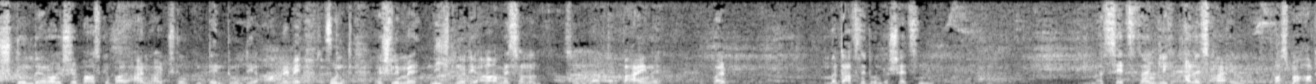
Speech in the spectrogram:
Stunde Rollstuhlbasketball, eineinhalb Stunden, den tun die Arme weh. und das Schlimme, nicht nur die Arme, sondern, sondern auch die Beine. Weil man darf es nicht unterschätzen, man setzt eigentlich alles ein, was man hat.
